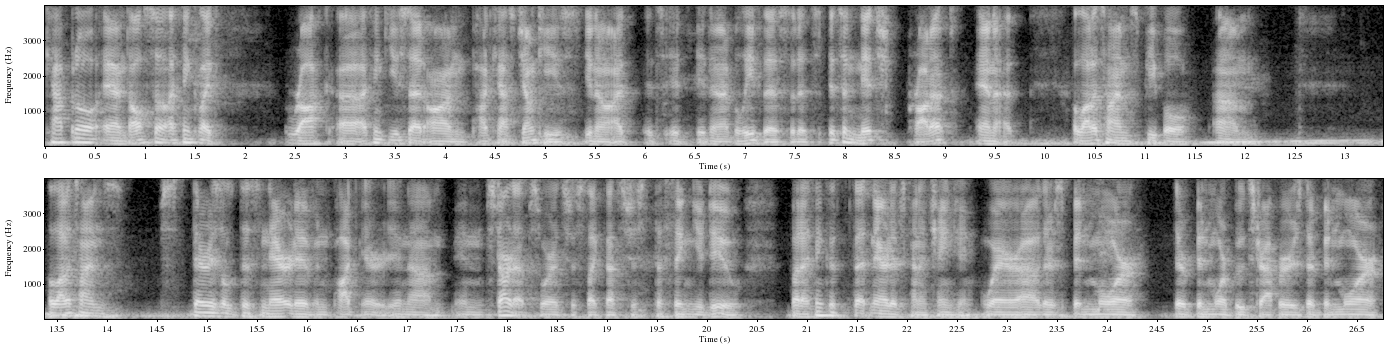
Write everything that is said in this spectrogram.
capital, and also I think like Rock. Uh, I think you said on podcast junkies. You know, I it's it, it and I believe this that it's it's a niche product, and uh, a lot of times people. Um, a lot of times there is a, this narrative in pod or in um, in startups where it's just like that's just the thing you do. But I think that that narrative's kind of changing, where uh, there's been more there have been more bootstrappers, there've been more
